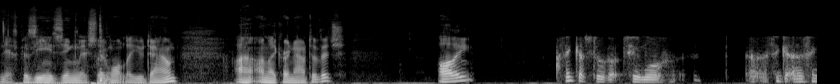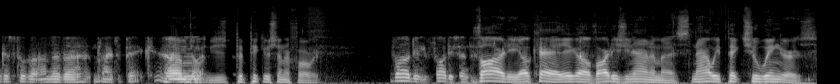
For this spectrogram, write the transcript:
Yes, because he's English, so he won't let you down, uh, unlike Arnautovic. Ollie, I think I've still got two more. I think I think I've still got another player to pick. no, Um, you don't. You just pick your center forward. Vardy, Vardy centre. Vardy. Okay, there you go. Vardy's unanimous. Now we pick two wingers.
